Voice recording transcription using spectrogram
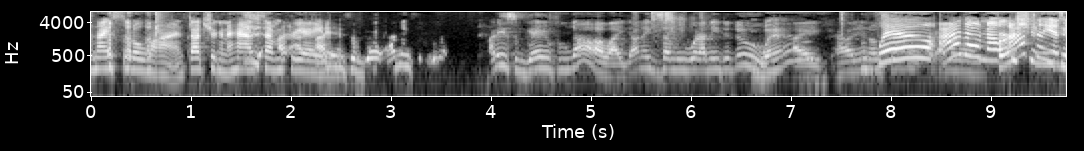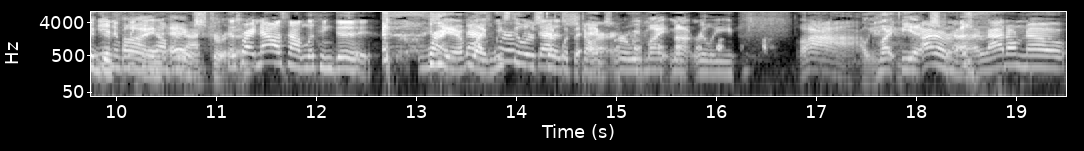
Nice little line. Thought you're gonna have something I, I, I creative. need some. I need some. I need some game from y'all. Like y'all need to tell me what I need to do. Well- like how you know. I'm? Well, Like, I wanna- don't know. First I'll you tell you need at to the end if we define can help extra. Because right now it's not looking good. Right. yeah, I'm That's like, we where still we are gotta stuck with the extra. We might not really. Ah, we might be extra. I extra. don't know. I don't know.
